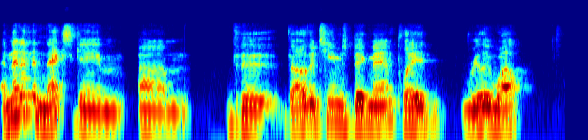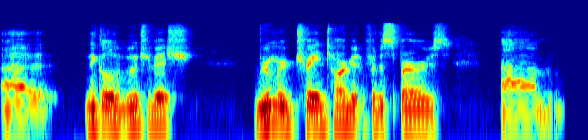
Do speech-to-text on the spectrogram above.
and then in the next game, um, the the other team's big man played really well. Uh, Nikola Vucevic, rumored trade target for the Spurs, um,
